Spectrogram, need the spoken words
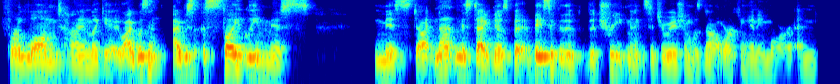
for a long time. Like I wasn't, I was slightly mis, misdi- not misdiagnosed, but basically the, the treatment situation was not working anymore. And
